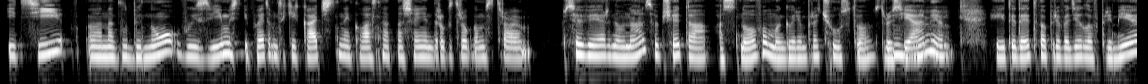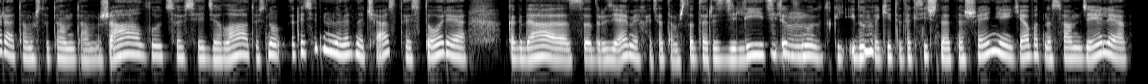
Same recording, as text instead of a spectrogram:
идти э, на глубину, в уязвимость, и поэтому такие качественные, классные отношения друг с другом строим. Все верно. У нас вообще это основа. Мы говорим про чувства с друзьями. Mm-hmm. И ты до этого приводила в примеры о том, что там там жалуются, все дела. То есть, ну, это действительно, наверное, частая история, когда с друзьями хотят там что-то разделить, mm-hmm. или ну, идут mm-hmm. какие-то токсичные отношения. Я вот на самом деле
